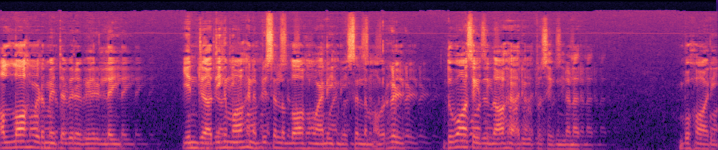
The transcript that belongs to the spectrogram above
அல்லாஹுவிடமே தவிர வேறில்லை என்று அதிகமாக நபி சொல்லாஹு அலிஹி வசல்லம் அவர்கள் துவா செய்ததாக அறிவிப்பு செய்கின்றனர் புகாரி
